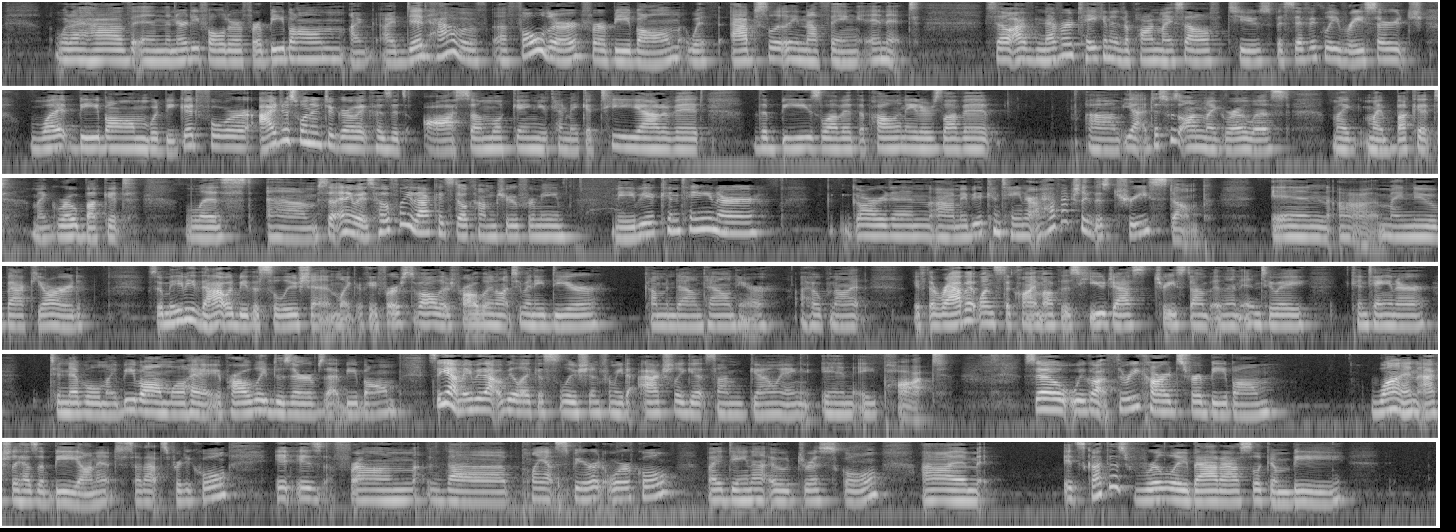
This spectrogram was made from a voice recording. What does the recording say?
what I have in the nerdy folder for bee balm. I, I did have a, a folder for bee balm with absolutely nothing in it. So I've never taken it upon myself to specifically research what bee balm would be good for. I just wanted to grow it because it's awesome looking. You can make a tea out of it. The bees love it, the pollinators love it um, yeah, it just was on my grow list, my my bucket, my grow bucket list. Um, so, anyways, hopefully that could still come true for me. Maybe a container garden, uh, maybe a container. I have actually this tree stump in uh, my new backyard. So maybe that would be the solution. Like, okay, first of all, there's probably not too many deer coming downtown here. I hope not. If the rabbit wants to climb up this huge ass tree stump and then into a container to nibble my bee balm, well, hey, it probably deserves that bee balm. So, yeah, maybe that would be like a solution for me to actually get some going in a pot. So, we've got three cards for bee balm. One actually has a bee on it, so that's pretty cool. It is from the Plant Spirit Oracle by Dana O'Driscoll. Um, it's got this really badass looking bee.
